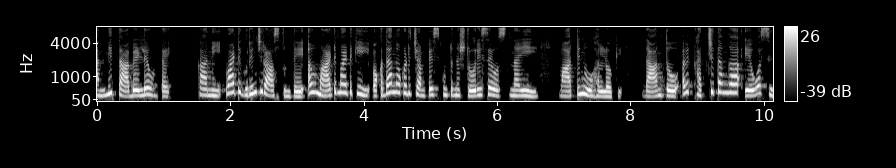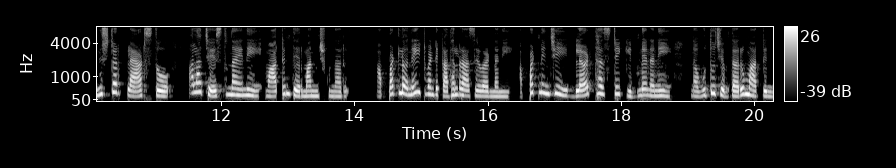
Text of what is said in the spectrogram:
అన్ని తాబేళ్ళే ఉంటాయి. కానీ వాటి గురించి రాస్తుంటే అవి మాటి మాటికి ఒకదానొకటి చంపేసుకుంటున్న స్టోరీసే వస్తున్నాయి మార్టిన్ ఊహల్లోకి. దాంతో అవి ఖచ్చితంగా ఏవో సినిస్టర్ ప్లాట్స్తో అలా చేస్తున్నాయని మార్టిన్ తీర్మానించుకున్నారు. అప్పట్లోనే ఇటువంటి కథలు రాసేవాడినని అప్పటినుంచి బ్లడ్ థర్స్టీ కిడ్నేనని నవ్వుతూ చెబుతారు మార్టిన్.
